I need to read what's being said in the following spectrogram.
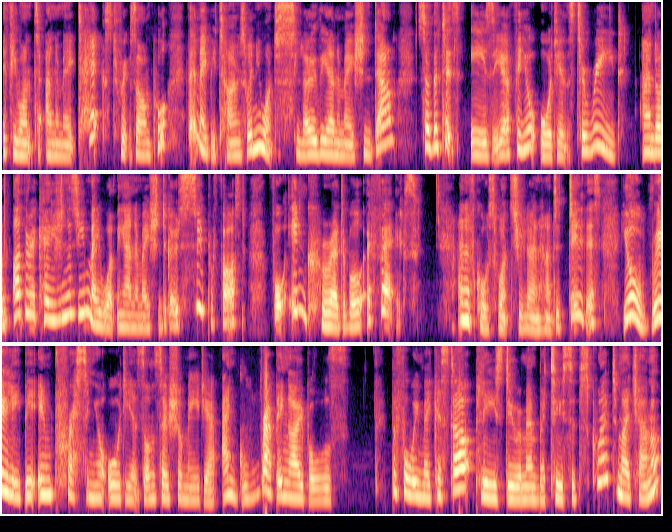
If you want to animate text, for example, there may be times when you want to slow the animation down so that it's easier for your audience to read. And on other occasions, you may want the animation to go super fast for incredible effects. And of course, once you learn how to do this, you'll really be impressing your audience on social media and grabbing eyeballs. Before we make a start, please do remember to subscribe to my channel,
